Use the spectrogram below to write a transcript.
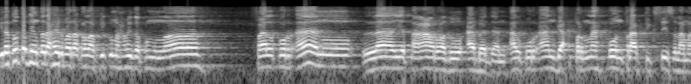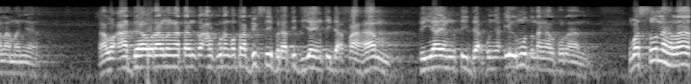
Kita tutup yang terakhir barakallahu fikum hafizakumullah. Fal Qur'anu la yata'aradu abadan. Al-Qur'an enggak pernah kontradiksi selama-lamanya. Kalau ada orang mengatakan Al-Qur'an kontradiksi berarti dia yang tidak faham, dia yang tidak punya ilmu tentang Al-Qur'an. Was sunnah la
